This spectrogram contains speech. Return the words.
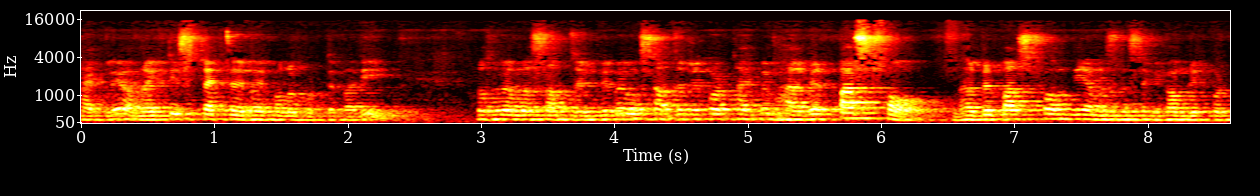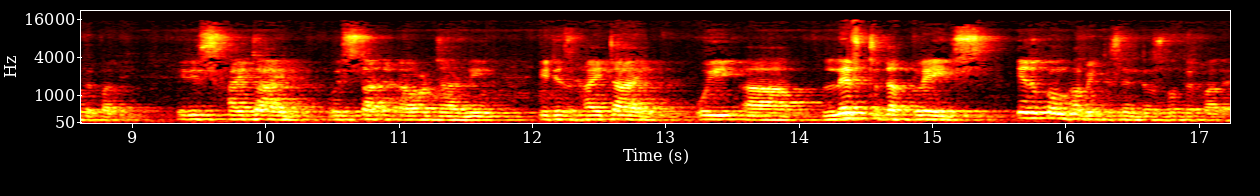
থাকলে আমরা একটি স্ট্রাকচার এভাবে ফলো করতে পারি। প্রথমে আমরা সাবজেক্ট দেবো এবং সাবজেক্টের পর থাকবে ভার্বের পাস্ট ফর্ম ভার্বের পাস্ট ফর্ম দিয়ে আমরা সেন্টেন্সটাকে কমপ্লিট করতে পারি। It is high time we started our journey it is high time we left the place এরকম ভাবে একটি সেন্টেন্স হতে পারে।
